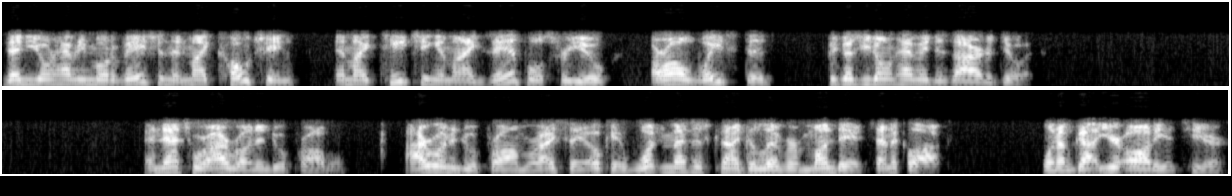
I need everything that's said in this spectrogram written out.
then you don't have any motivation. Then my coaching and my teaching and my examples for you are all wasted because you don't have any desire to do it. And that's where I run into a problem. I run into a problem where I say, okay, what message can I deliver Monday at 10 o'clock when I've got your audience here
